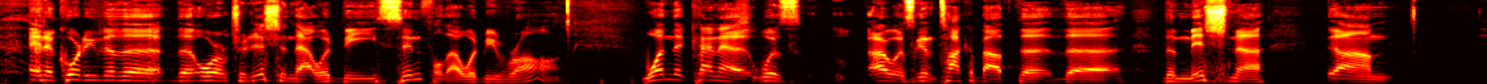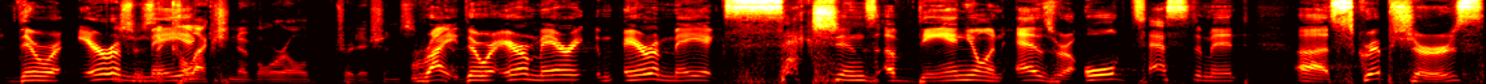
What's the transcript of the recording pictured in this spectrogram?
and according to the the oral tradition, that would be sinful. That would be wrong. One that kind of was I was going to talk about the the the Mishnah. Um, there were Aramaic this was a collection of oral traditions. Right. There were Aramaic, Aramaic sections of Daniel and Ezra, Old Testament uh, scriptures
